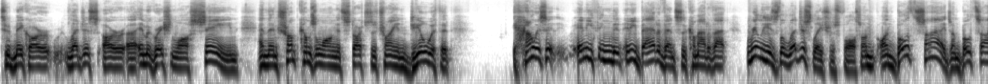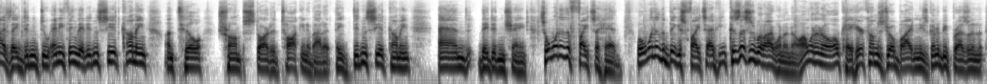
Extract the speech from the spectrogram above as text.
to make our legis- our uh, immigration law sane, and then Trump comes along and starts to try and deal with it. How is it anything that any bad events that come out of that really is the legislature's fault on, on both sides. On both sides, they didn't do anything. They didn't see it coming until Trump started talking about it. They didn't see it coming and they didn't change. So, what are the fights ahead? Well, one of the biggest fights, because this is what I want to know. I want to know okay, here comes Joe Biden. He's going to be president.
